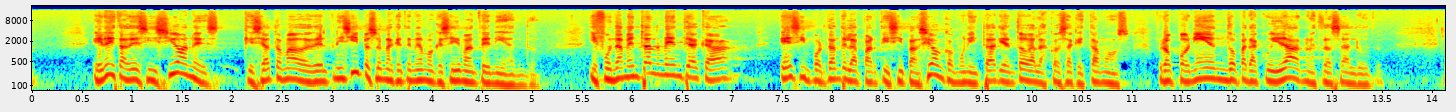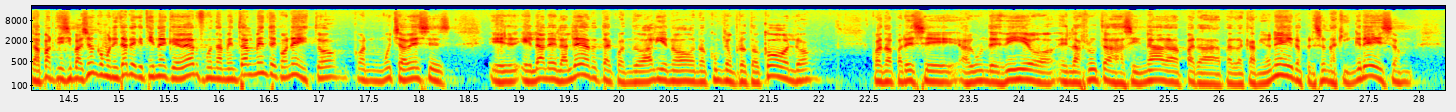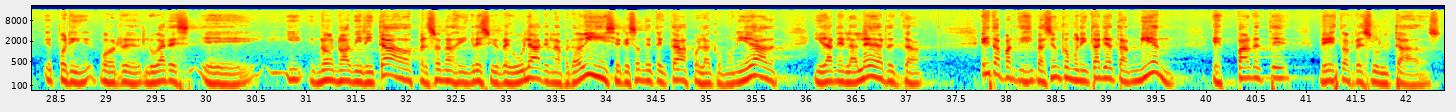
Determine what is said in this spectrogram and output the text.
En estas decisiones que se ha tomado desde el principio son las que tenemos que seguir manteniendo. Y fundamentalmente acá es importante la participación comunitaria en todas las cosas que estamos proponiendo para cuidar nuestra salud. La participación comunitaria que tiene que ver fundamentalmente con esto, con muchas veces el, darle la alerta cuando alguien no, cumple un protocolo, cuando aparece algún desvío en las rutas asignadas para, camioneros, personas que ingresan eh, por, lugares eh, no, habilitados, personas de ingreso irregular en la provincia que son detectadas por la comunidad y dan el alerta. Esta participación comunitaria también es parte de estos resultados.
